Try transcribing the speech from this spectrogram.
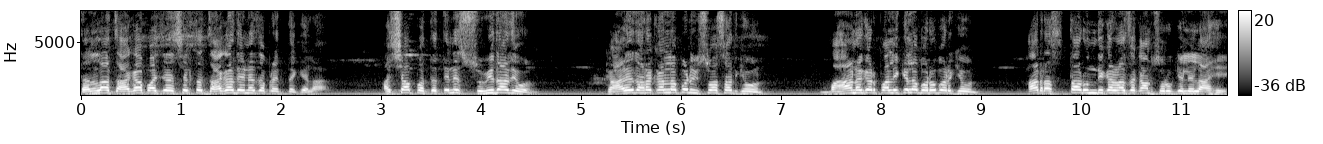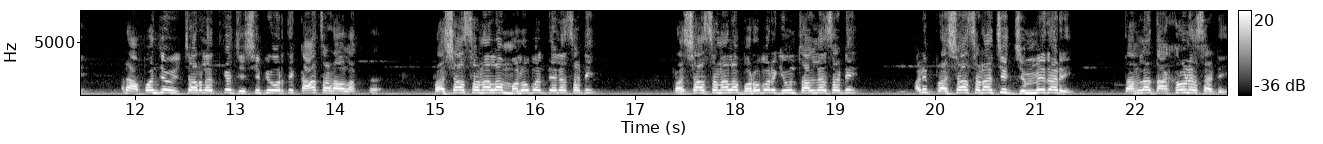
त्यांना जागा पाहिजे असेल तर जागा देण्याचा प्रयत्न केला. अशा पद्धतीने सुविधा देऊन गाळेधारकांना पण विश्वासात घेऊन महानगरपालिकेला बरोबर घेऊन हा रस्ता रुंदीकरणाचं काम सुरू केलेलं आहे. आणि आपण जे विचारलं की जे सी पीवरती का चढावं लागतं? प्रशासनाला मनोबत देण्यासाठी प्रशासनाला बरोबर घेऊन चालण्यासाठी आणि प्रशासनाची जिम्मेदारी त्यांना दाखवण्यासाठी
